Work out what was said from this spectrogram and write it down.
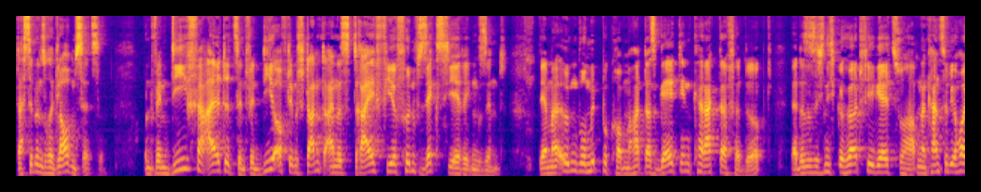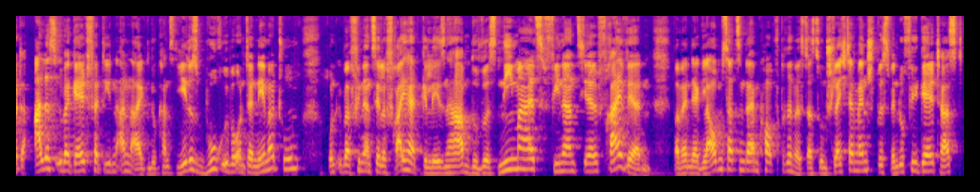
Das sind unsere Glaubenssätze. Und wenn die veraltet sind, wenn die auf dem Stand eines drei, vier, fünf, sechsjährigen sind, der mal irgendwo mitbekommen hat, dass Geld den Charakter verdirbt, ja, dass es sich nicht gehört, viel Geld zu haben, dann kannst du dir heute alles über Geld verdienen aneignen. Du kannst jedes Buch über Unternehmertum und über finanzielle Freiheit gelesen haben. Du wirst niemals finanziell frei werden. Weil wenn der Glaubenssatz in deinem Kopf drin ist, dass du ein schlechter Mensch bist, wenn du viel Geld hast,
